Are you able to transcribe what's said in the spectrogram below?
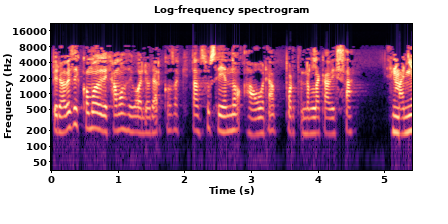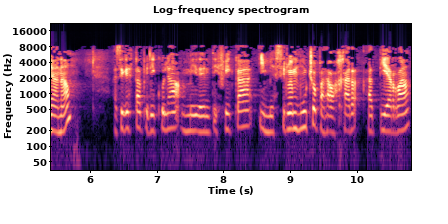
pero a veces como dejamos de valorar cosas que están sucediendo ahora por tener la cabeza en mañana. Así que esta película me identifica y me sirve mucho para bajar a tierra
